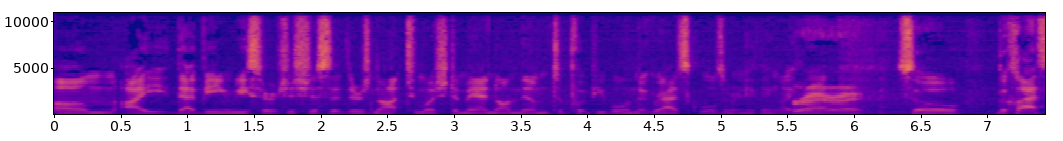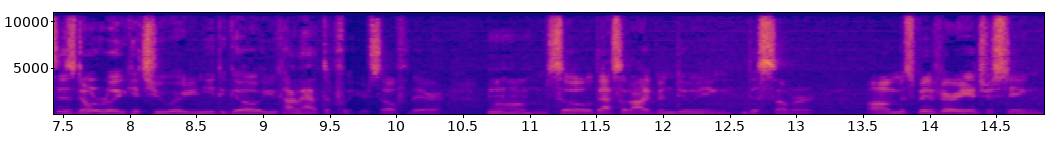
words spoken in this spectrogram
Um, I that being research, it's just that there's not too much demand on them to put people into grad schools or anything like right, that. right. Right. So the classes don't really get you where you need to go. You kind of have to put yourself there. Mhm. Um, so that's what I've been doing this summer. Um, it's been very interesting,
